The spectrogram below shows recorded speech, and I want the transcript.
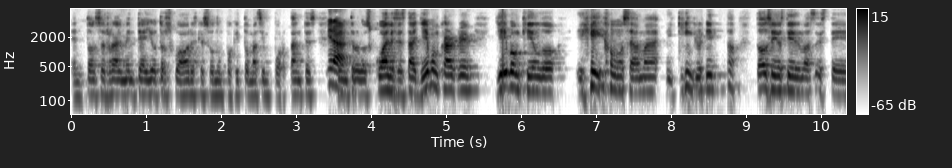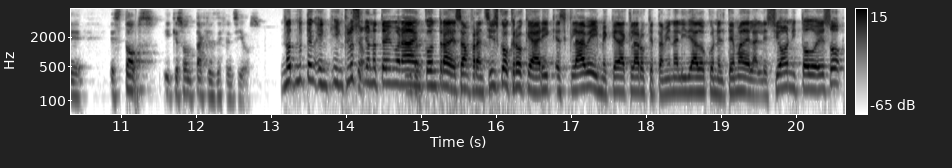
Entonces, realmente hay otros jugadores que son un poquito más importantes, entre los cuales está Javon Cargrave, Javon Kildo, y cómo se llama, y King Green, todos ellos tienen más este, stops y que son tackles defensivos. No, no tengo, incluso yo no tengo nada en contra de San Francisco, creo que Arik es clave y me queda claro que también ha lidiado con el tema de la lesión y todo eso,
